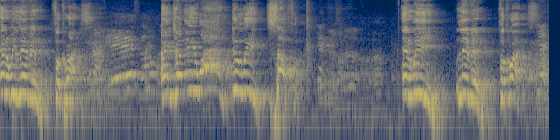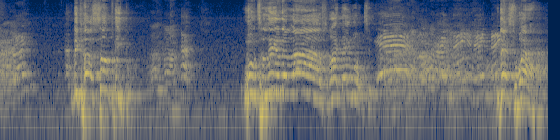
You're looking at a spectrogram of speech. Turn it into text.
And we living for Christ. Lord. Jardine, why do we suffer? And we living for Christ? Because some people. Want to live their lives like they want to. Yeah. Amen. Amen. That's why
